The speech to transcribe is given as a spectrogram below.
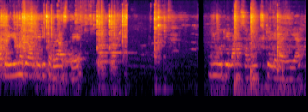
या ग्रेव्हीमध्ये ऑलरेडी सगळं असते मी उरलेला मसाला मिक्स केलेला आहे यात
